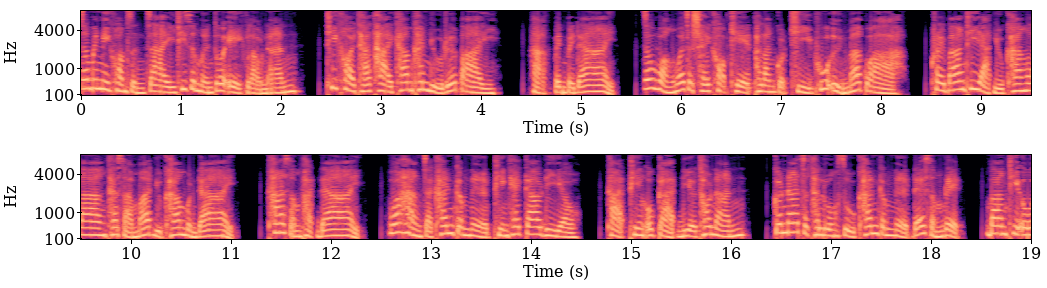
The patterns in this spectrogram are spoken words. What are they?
เจ้าไม่มีความสนใจที่จะเหมือนตัวเอกเหล่านั้น ที่คอยท้าทายข้ามขั้นอยู่เรื่อยไป หากเป็นไปได้ เจ้าหวังว่าจะใช้ขอบเขตพลังกดขี่ผู้อื่นมากกว่า ใครบ้างที่อยากอยู่ข้างล่าง ถ้าสามารถอยู่ข้างบนได้ข้าสัมผัสได้ว่าห่างจากขั้นกำเนิดเพียงแค่ก้าวเดียว ขาดเพียงโอกาสเดียวเท่านั้น ก็น่าจะทะลวงสู่ขั้นกำเนิดได้สำเร็จ บางทีโอ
